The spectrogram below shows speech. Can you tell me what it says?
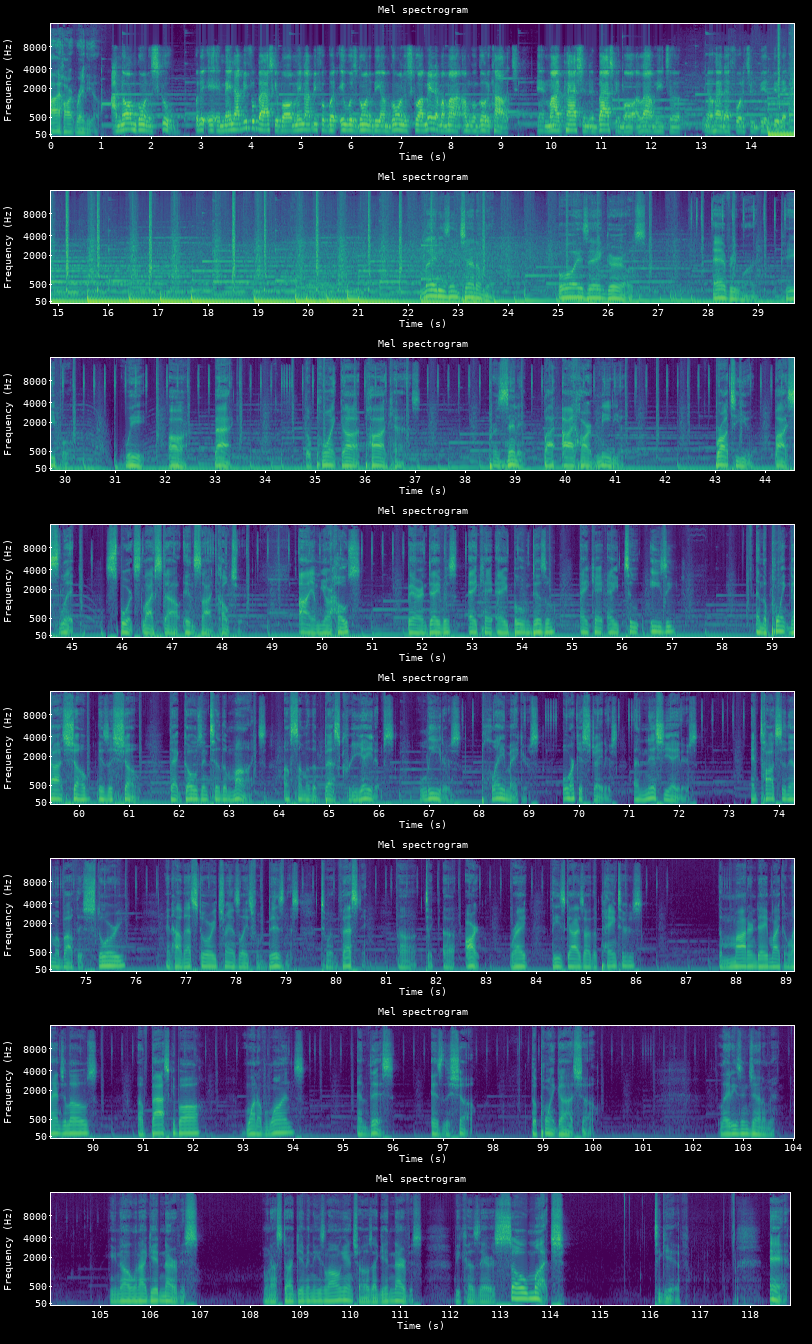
iHeartRadio. I know I'm going to school, but it, it, it, may not be for basketball, it may not be for, but it was going to be, I'm going to school. I made up my mind, I'm going to go to college. And my passion in basketball allowed me to, you know, have that fortitude to be able to do that. Ladies and gentlemen, boys and girls, everyone, people, we are back. The Point God Podcast, presented by iHeartMedia, brought to you by SLIC Sports Lifestyle Inside Culture. I am your host, Baron Davis, aka Boom Dizzle, aka Too Easy. And the Point God Show is a show that goes into the minds of some of the best creatives, leaders, playmakers, orchestrators, initiators, and talks to them about their story and how that story translates from business to investing uh, to uh, art, right? These guys are the painters, the modern day Michelangelos of basketball, one of ones, and this is the show, the Point God Show. Ladies and gentlemen, you know when I get nervous, when I start giving these long intros, I get nervous because there is so much to give. And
